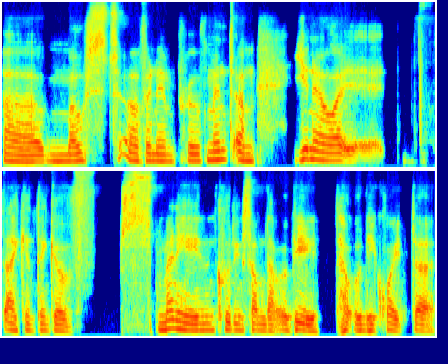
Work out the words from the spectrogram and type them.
Uh, most of an improvement. Um, you know, I can think of many, including some that would be that would be quite uh,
